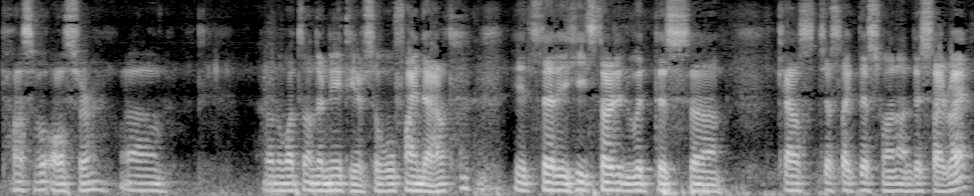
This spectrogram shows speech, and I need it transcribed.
possible ulcer. Um, I don't know what's underneath here, so we'll find out. It's that he started with this uh, callus just like this one on this side, right?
